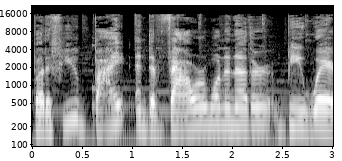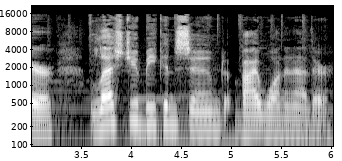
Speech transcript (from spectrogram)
But if you bite and devour one another, beware lest you be consumed by one another.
